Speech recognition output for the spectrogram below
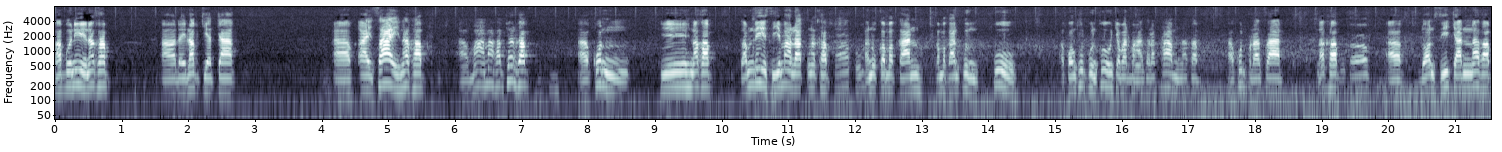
ครับมื้อนี้นะครับอ่าได้รับเกียรติจากอ่าไอ้ไส้นะครับอ่ามามาครับเชิญครับอ่าคนที่นะครับ สำลีสีมาลักนะครับ ครับผมอนุกรรมการกรรมการพึ่งผู้อ่ากองทุนพึ่งผู้ของจังหวัดมหาสารคามนะครับอ่าคุณปราศาสตร์นะครับครับอ่าดอนสีจันทร์นะครับ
